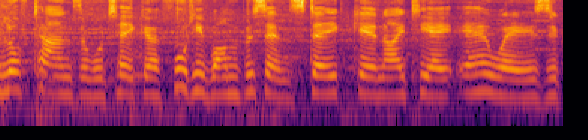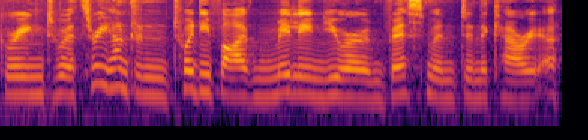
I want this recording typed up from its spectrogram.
Lufthansa will take a 41% stake in ITA Airways, agreeing to a 325 million euro investment in the carrier.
